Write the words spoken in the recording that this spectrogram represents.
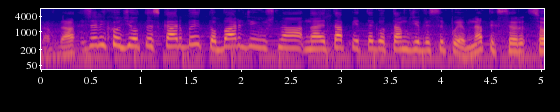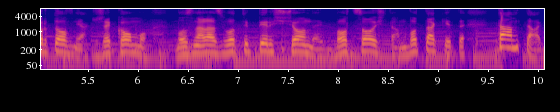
prawda? Jeżeli chodzi o te skarby, to bardziej już na, na etapie tego tam, gdzie wysypujemy, na tych sor- sortowniach, rzekomo, bo znalazł złoty pierścionek, bo coś tam, bo takie te, tam tak.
